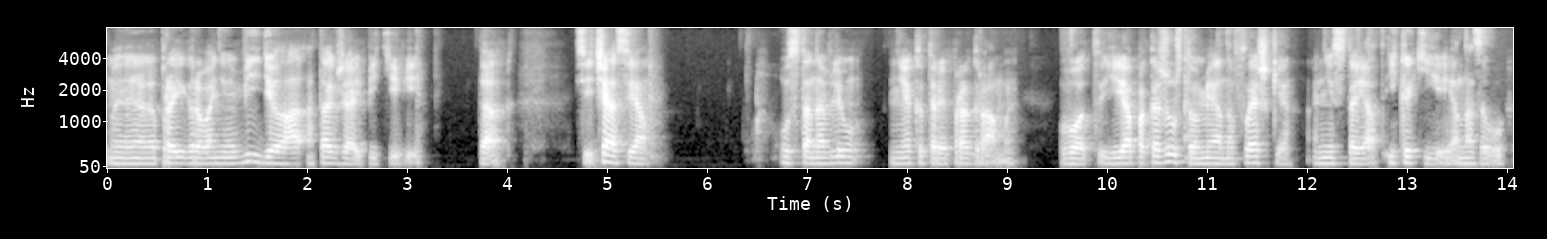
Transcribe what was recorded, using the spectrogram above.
э, проигрывания видео, а, а также IPTV. Так, сейчас я установлю некоторые программы. Вот, я покажу, что у меня на флешке они стоят и какие я назову.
